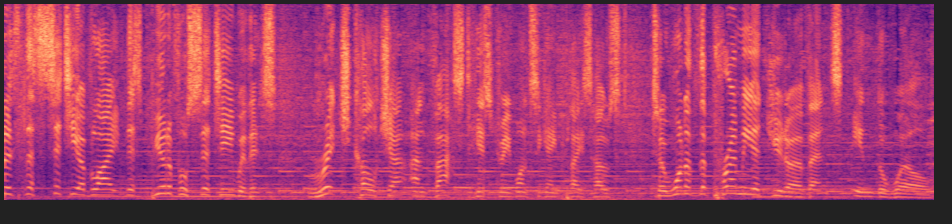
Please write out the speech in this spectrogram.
as the City of Light, this beautiful city with its rich culture and vast history once again plays host to one of the premier judo events in the world.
